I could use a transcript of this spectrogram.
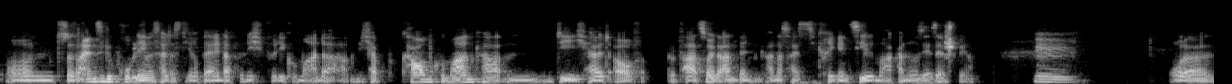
Und das einzige Problem ist halt, dass die Rebellen dafür nicht für die Commander haben. Ich habe kaum Command-Karten, die ich halt auf Fahrzeuge anwenden kann. Das heißt, sie kriegen den Zielmarker nur sehr, sehr schwer. Hm. Oder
